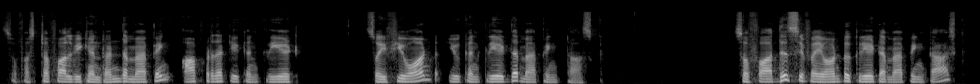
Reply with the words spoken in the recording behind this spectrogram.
So first of all, we can run the mapping. After that, you can create. So if you want, you can create the mapping task. So for this, if I want to create a mapping task,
